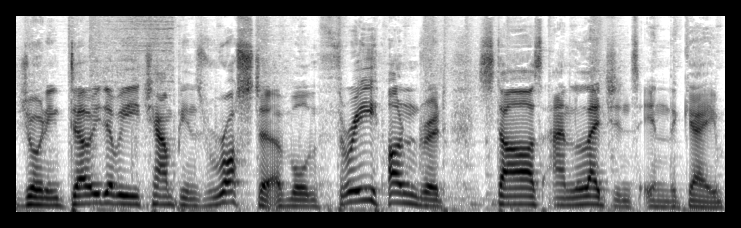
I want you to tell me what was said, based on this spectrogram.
joining WWE Champions roster of more than 300 stars and legends in the game.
